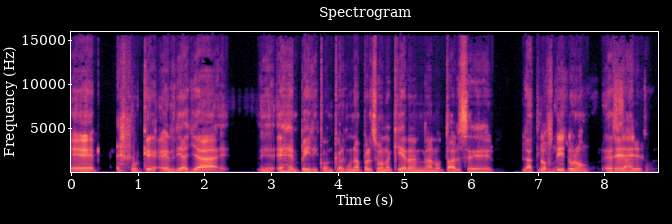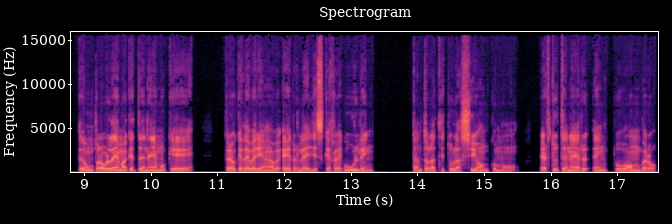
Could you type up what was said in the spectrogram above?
Eh, porque el de allá eh, es empírico, aunque algunas personas quieran anotarse la los títulos. Eh, es un problema que tenemos que creo que deberían haber leyes que regulen tanto la titulación como el tú tener en tu hombro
